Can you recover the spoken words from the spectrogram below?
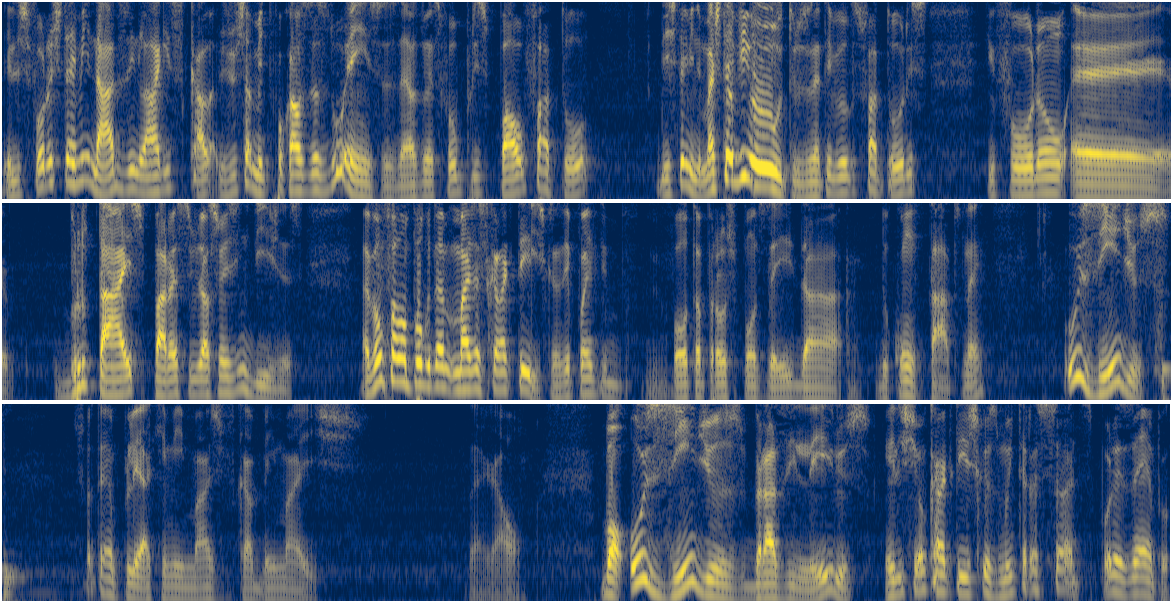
eles foram exterminados em larga escala, justamente por causa das doenças, né? As doenças foram o principal fator de extermínio. Mas teve outros, né? Teve outros fatores que foram é, brutais para as civilizações indígenas. Aí vamos falar um pouco da, mais das características, depois a gente volta para os pontos aí da, do contato, né? Os índios, deixa eu até ampliar aqui minha imagem, ficar bem mais legal. Bom, os índios brasileiros, eles tinham características muito interessantes. Por exemplo,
